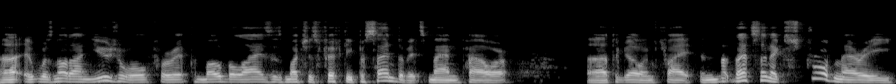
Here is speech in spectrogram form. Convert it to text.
uh, it was not unusual for it to mobilize as much as 50% of its manpower uh, to go and fight. And that's an extraordinary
